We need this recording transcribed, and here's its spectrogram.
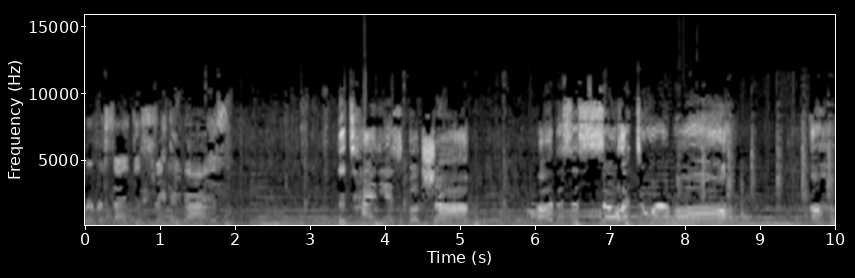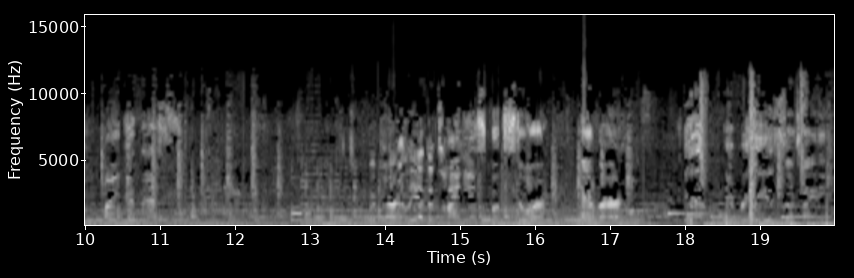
Riverside District, you guys. The tiniest bookshop. Oh, this is so adorable. Oh my goodness. We're currently at the tiniest bookstore ever. it really is so tiny.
